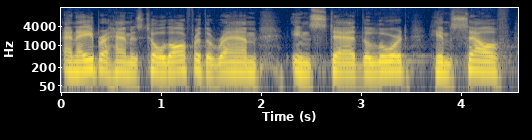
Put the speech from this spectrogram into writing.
And Abraham is told, Offer the ram instead. The Lord himself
